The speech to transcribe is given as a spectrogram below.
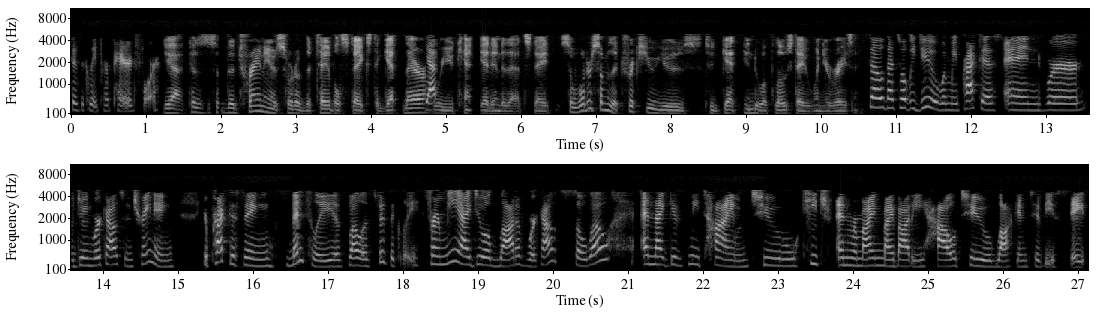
physically prepared for. Yeah, because the training is sort of the table stakes to get there Yep. where you can't get into that state. So, what are some of the tricks you use to get into a flow state when you're racing? So that's what we do when we practice and we're doing workouts and training. You're practicing mentally as well as physically. For me, I do a lot of workouts solo and that gives me time to teach and remind my body how to lock into these states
